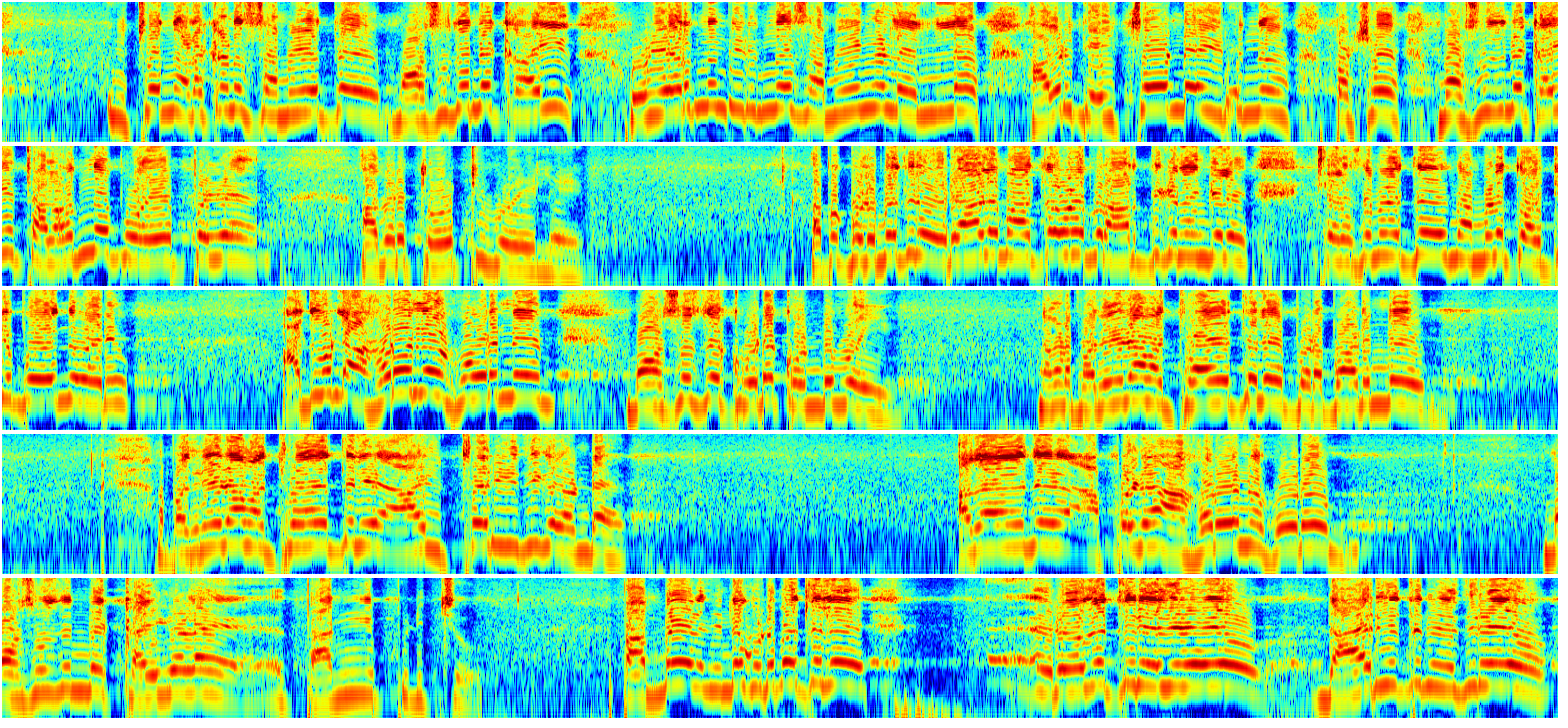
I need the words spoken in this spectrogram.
യുദ്ധം നടക്കുന്ന സമയത്ത് മസൂദിന്റെ കൈ ഉയർന്നിരുന്ന സമയങ്ങളിലെല്ലാം അവർ ജയിച്ചുകൊണ്ടേ ഇരുന്നു. പക്ഷേ മസൂദിന്റെ കൈ തളർന്നു പോയപ്പോൾ അവർ തോറ്റുപോയില്ലേ? അപ്പോൾ കുടുംബത്തിൽ ഒരാൾ മാത്രമാണ് പ്രാർത്ഥിക്കണമെങ്കിൽ ചില സമയത്ത് നമ്മൾ തോറ്റുപോയെന്ന് വരും. അതുകൊണ്ട് അഹ്റോനെ ഹൂറിനെയും മോസസ് കൂടെ കൊണ്ടുപോയി. നമ്മുടെ പതിനേഴാം അധ്യായത്തിലെ പുറപ്പാടിന്റെ പതിനേഴാം അധ്യായത്തിൽ ആ യുദ്ധരീതികളുണ്ട്. അതായത് അപ്പോഴും അഹ്റോനും ഹൂറും മോസസിന്റെ കൈകളെ താങ്ങിപ്പിടിച്ചു. പിടിച്ചു അമ്മ നിന്റെ കുടുംബത്തിൽ രോഗത്തിനെതിരെയോ ദാരിദ്ര്യത്തിനെതിരെയോ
